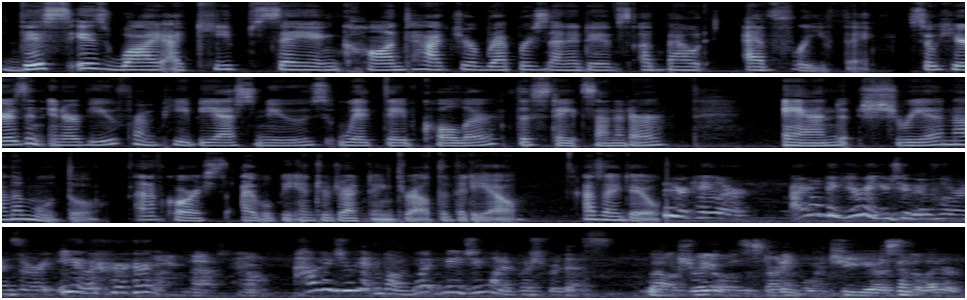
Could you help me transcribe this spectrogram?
This is why I keep saying contact your representatives about everything. So here's an interview from PBS News with Dave Koehler, the state senator, and Shreya Nallamothu. And of course, I will be interjecting throughout the video, as I do. Senator Koehler, I don't think you're a YouTube influencer either. I'm not, no. How did you get involved? What made you want to push for this? Well, Shreya was the starting point. She uh, sent a letter,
